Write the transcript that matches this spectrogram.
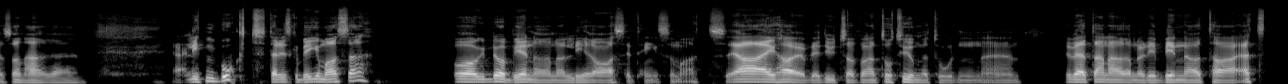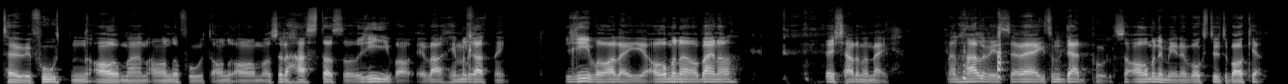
eh, sånn her eh, en liten bukt der de skal bygge masse. Og da begynner han å lire av seg ting som at Ja, jeg har jo blitt utsatt for den torturmetoden. Du vet den her når de binder og tar ett tau i foten, armen, andre fot, andre arm, og så er det hester som river i hver himmelretning. River av deg i armene og beina. Det skjedde med meg. Men heldigvis er jeg som Deadpool, så armene mine vokste ut tilbake igjen.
